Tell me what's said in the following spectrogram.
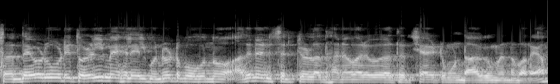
ശ്രദ്ധയോടുകൂടി തൊഴിൽ മേഖലയിൽ മുന്നോട്ട് പോകുന്നു. അതിനനുസരിച്ചുള്ള ധനവരവ് തീർച്ചയായിട്ടും ഉണ്ടാകും എന്ന് പറയാം.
